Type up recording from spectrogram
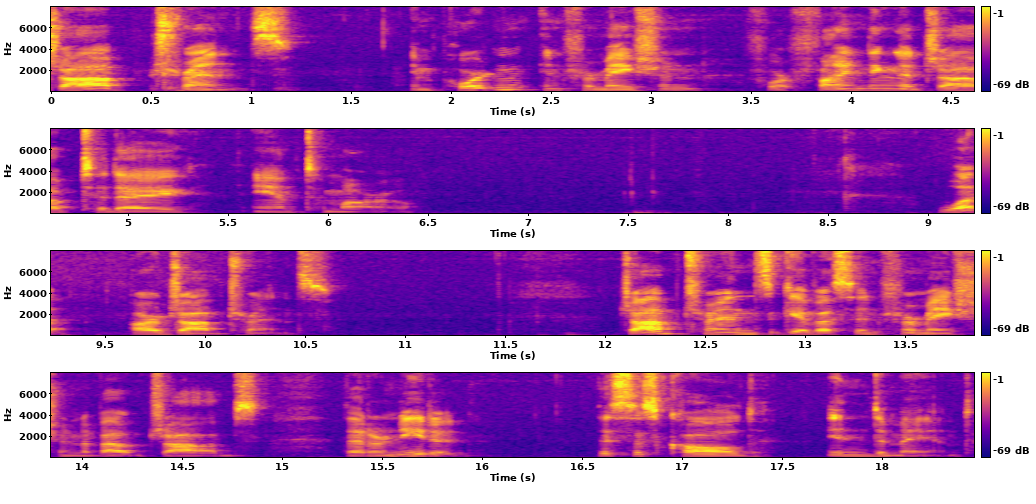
Job trends. Important information for finding a job today and tomorrow. What are job trends? Job trends give us information about jobs that are needed. This is called in demand.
